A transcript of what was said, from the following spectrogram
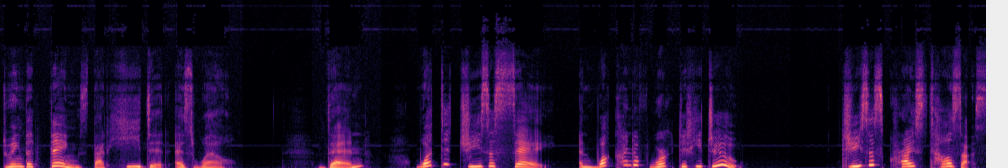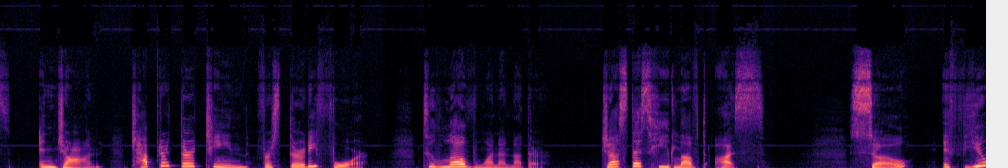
doing the things that he did as well. Then, what did Jesus say and what kind of work did he do? Jesus Christ tells us in John chapter 13 verse 34 to love one another just as he loved us. So, if you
